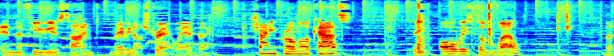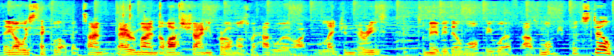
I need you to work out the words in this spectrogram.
in a few years' time. Maybe not straight away, but shiny promo cards, they've always done well, but they always take a little bit of time. Bear in mind, the last shiny promos we had were like legendaries, so maybe they won't be worth as much, but still,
